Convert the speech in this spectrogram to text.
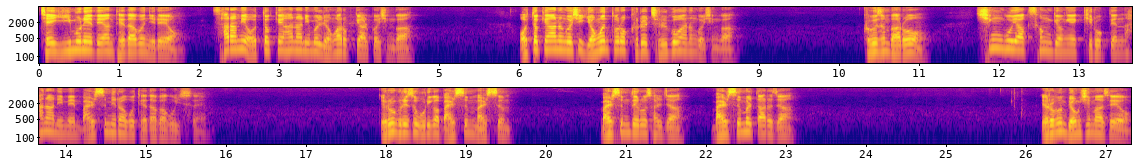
제 2문에 대한 대답은 이래요. 사람이 어떻게 하나님을 영화롭게 할 것인가? 어떻게 하는 것이 영원토록 그를 즐거워하는 것인가? 그것은 바로 신구약 성경에 기록된 하나님의 말씀이라고 대답하고 있어요. 여러분 그래서 우리가 말씀 말씀 말씀대로 살자. 말씀을 따르자. 여러분 명심하세요.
